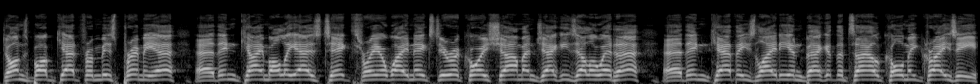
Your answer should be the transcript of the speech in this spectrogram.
Don's Bobcat from Miss Premier. Uh, then came Ollie Aztec. Three away next. Iroquois Shaman. Jackie's Alouetta. Uh, then Kathy's Lady. And back at the tail, Call Me Crazy.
